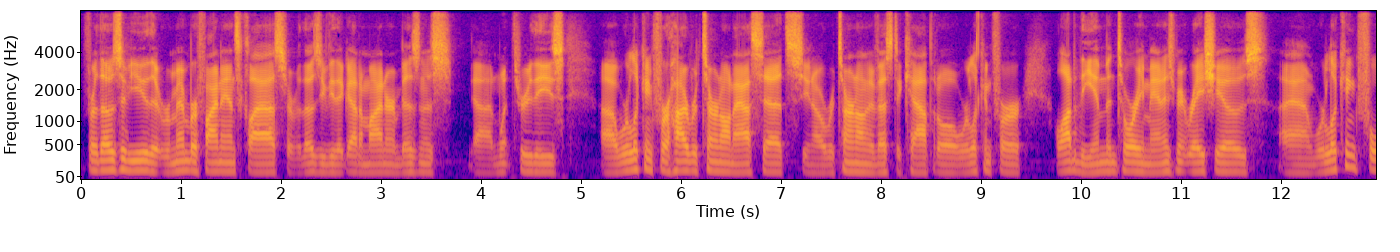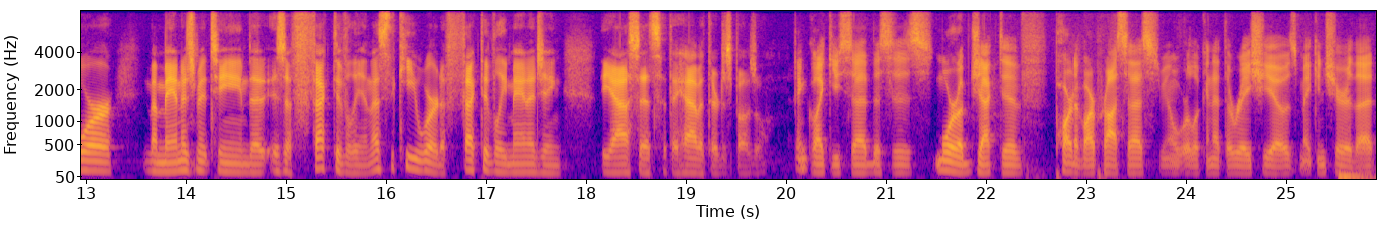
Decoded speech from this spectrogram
for those of you that remember finance class, or for those of you that got a minor in business uh, and went through these, uh, we're looking for high return on assets, you know, return on invested capital. We're looking for a lot of the inventory management ratios. And we're looking for a management team that is effectively, and that's the key word, effectively managing the assets that they have at their disposal. I think, like you said, this is more objective part of our process. You know, we're looking at the ratios, making sure that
